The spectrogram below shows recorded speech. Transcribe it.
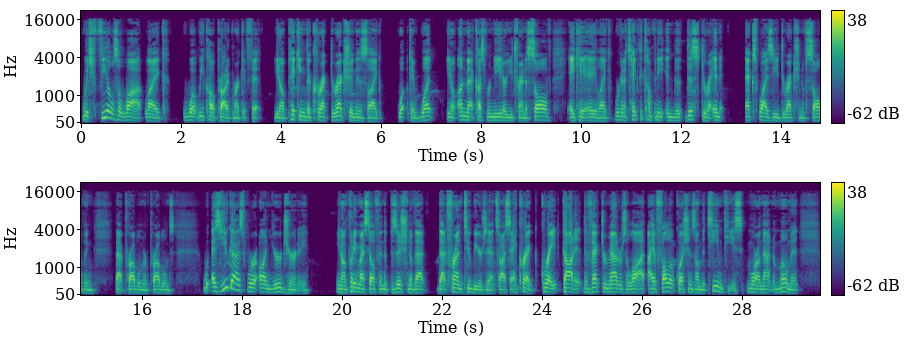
which feels a lot like what we call product market fit. You know, picking the correct direction is like what okay, what you know unmet customer need are you trying to solve aka like we're going to take the company in the this direct in xyz direction of solving that problem or problems. As you guys were on your journey, you know, I'm putting myself in the position of that that friend two beers in. So I say, hey, Craig, great, got it. The vector matters a lot. I have follow up questions on the team piece, more on that in a moment.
